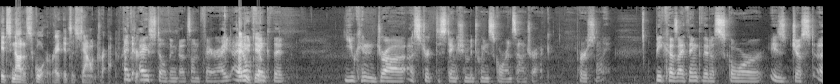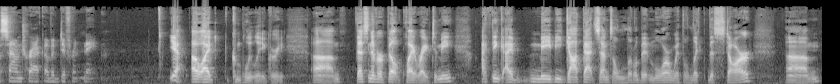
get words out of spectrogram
it's not a score, right? It's a soundtrack. I, sure. I still think that's unfair. I, I, do don't too. think that you can draw a strict distinction between score and soundtrack, personally. Because I think that a score is just a soundtrack of a different name. Yeah. Oh, I completely agree. Um, that's never felt quite right to me. I think I maybe got that sense a little bit more with Lick the Star. Um,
